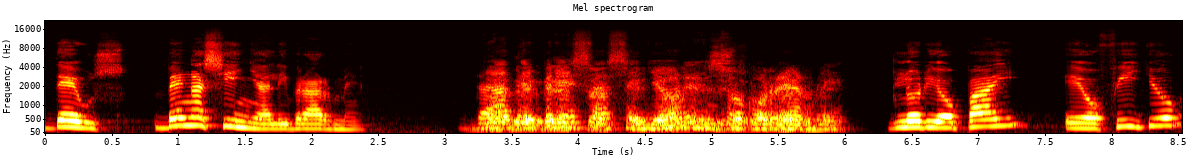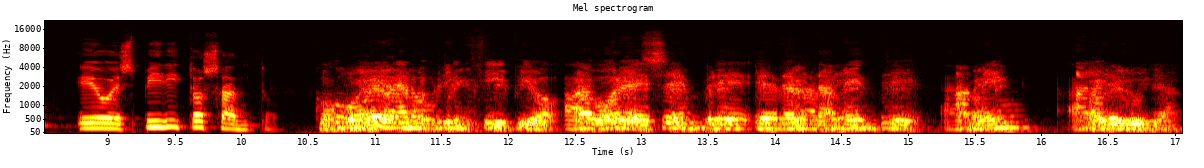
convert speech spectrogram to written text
Deus, ven axiña a librarme. Date presa, Señor, en socorrerme. Gloria ao Pai, e ao Filho, e ao Espírito Santo. Como era no principio, agora e sempre, eternamente. Amén. Aleluya.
